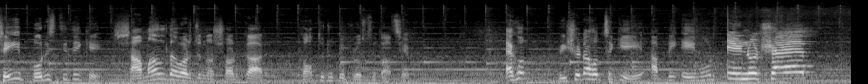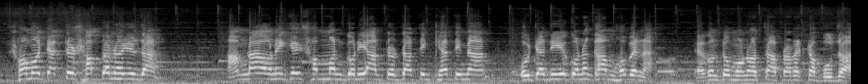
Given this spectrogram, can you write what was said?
সেই পরিস্থিতিকে সামাল দেওয়ার জন্য সরকার কতটুকু প্রস্তুত আছে? এখন বিষয়টা হচ্ছে কি, আপনি এই মুহূর্তে ইউনুস সাহেব, সময় সাবধান হয়ে যান। আমরা অনেকেই সম্মান করি, আন্তর্জাতিক খ্যাতিমান, ওইটা দিয়ে কোনো কাম হবে না। এখন তো মনে হচ্ছে আপনার একটা বোঝা।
